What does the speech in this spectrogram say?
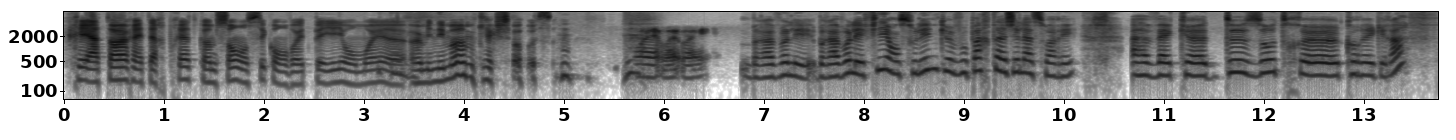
créateur interprète comme ça, on sait qu'on va être payé au moins euh, un minimum quelque chose. Ouais, ouais, ouais. Bravo les, bravo les filles. On souligne que vous partagez la soirée avec euh, deux autres euh, chorégraphes.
